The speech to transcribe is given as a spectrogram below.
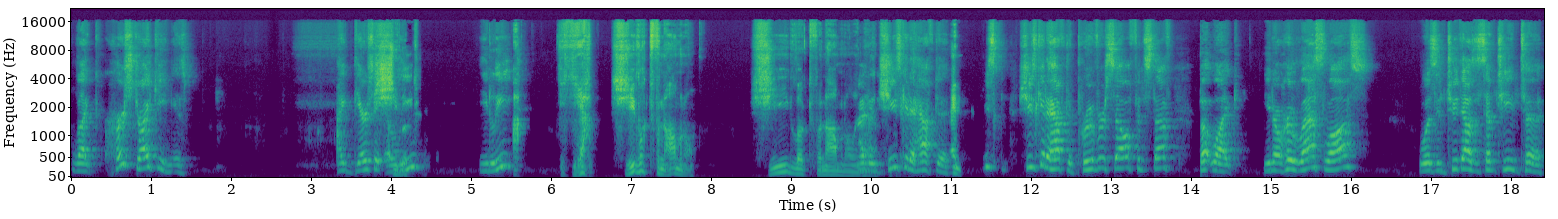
like, her striking is, I dare say, She elite. elite. yeah, she looked phenomenal. She looked phenomenal. I that. mean, she's gonna have to. And- she's she's gonna have to prove herself and stuff. But like, you know, her last loss was in 2017 to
